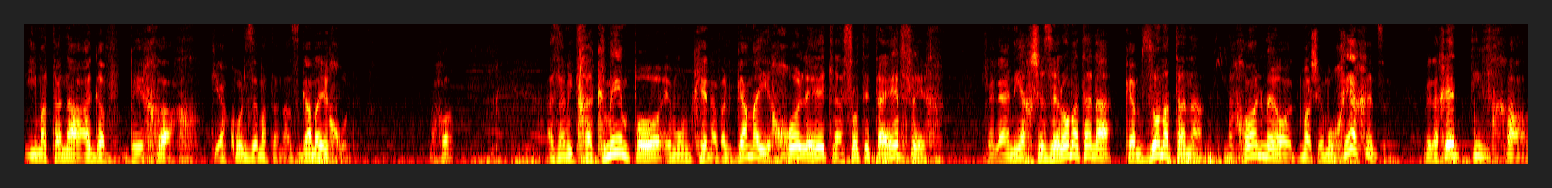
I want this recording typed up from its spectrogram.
היא מתנה, אגב, בהכרח, כי הכל זה מתנה, אז גם היכולת, נכון? אז המתחכמים פה, הם אומרים, כן, אבל גם היכולת לעשות את ההפך ולהניח שזה לא מתנה, גם זו מתנה. נכון מאוד, מה שמוכיח את זה. ולכן תבחר.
